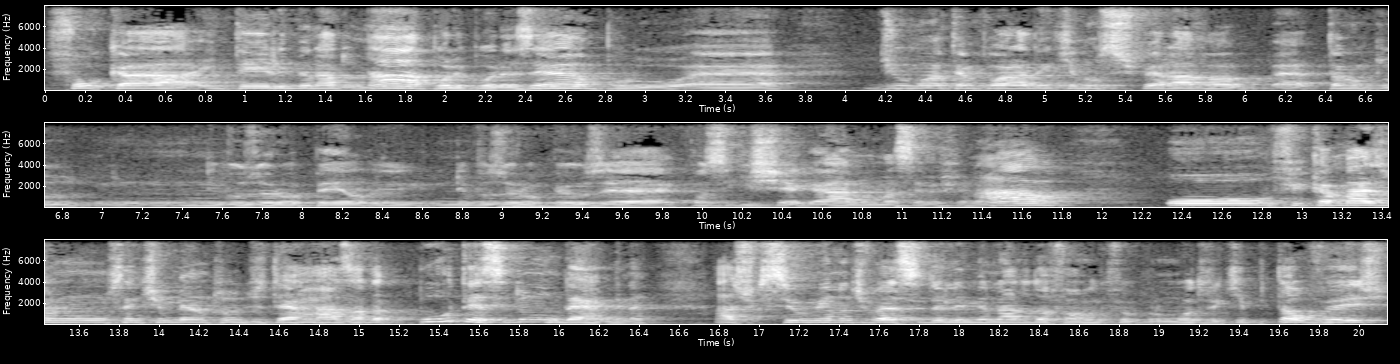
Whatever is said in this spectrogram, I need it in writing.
focar em ter eliminado o Napoli, por exemplo, é, de uma temporada em que não se esperava é, tanto em níveis, europeu, em níveis europeus é, conseguir chegar numa semifinal ou fica mais um sentimento de terra arrasada por ter sido num derby, né? Acho que se o Milan tivesse sido eliminado da forma que foi por uma outra equipe, talvez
